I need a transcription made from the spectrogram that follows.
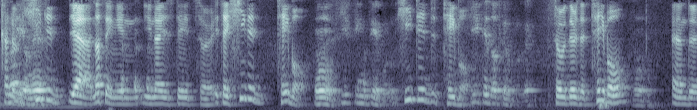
kind of heated yeah nothing in united states or it's a heated table. Mm, heating table. Heated table. Heated table so there's a table mm. and uh,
